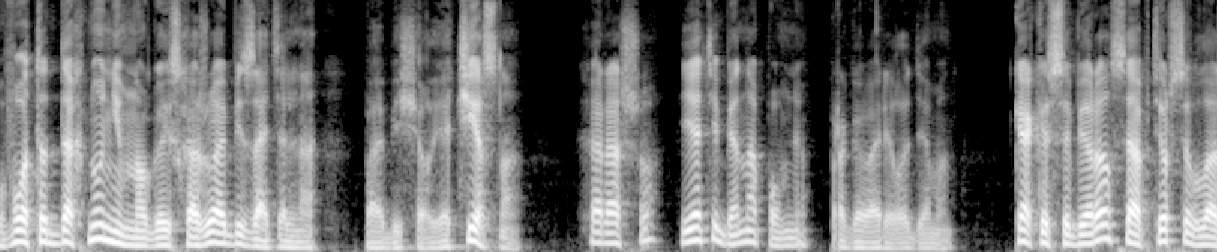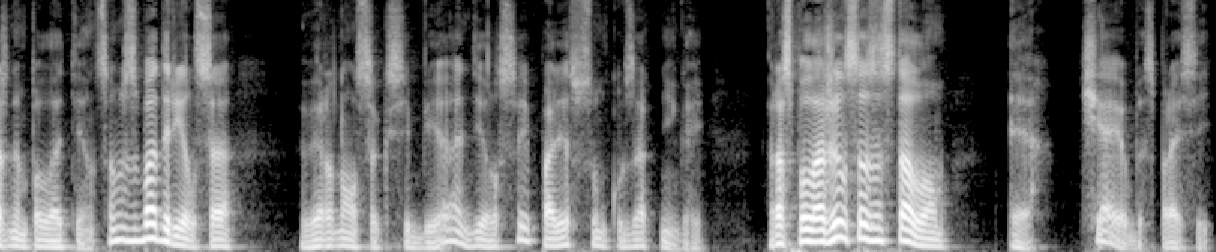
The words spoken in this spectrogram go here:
вот отдохну немного и схожу обязательно, — пообещал я. — Честно. — Хорошо, я тебе напомню, — проговорила демон. Как и собирался, обтерся влажным полотенцем, взбодрился, вернулся к себе, оделся и полез в сумку за книгой. Расположился за столом. Эх, чаю бы спросить.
